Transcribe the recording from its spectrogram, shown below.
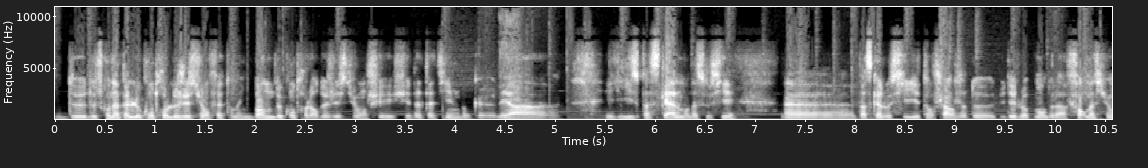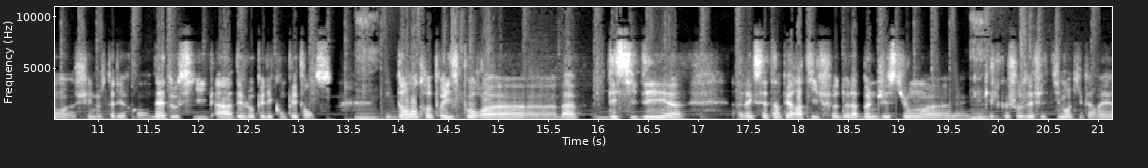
de, de ce qu'on appelle le contrôle de gestion. En fait, on a une bande de contrôleurs de gestion chez, chez Data Team. Donc, euh, Léa, euh, Élise, Pascal, mon associé. Euh, Pascal aussi est en charge de, du développement de la formation euh, chez nous, c'est-à-dire qu'on aide aussi à développer les compétences dans l'entreprise pour euh, bah, décider euh, avec cet impératif de la bonne gestion, euh, qui est Mm. quelque chose effectivement qui permet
